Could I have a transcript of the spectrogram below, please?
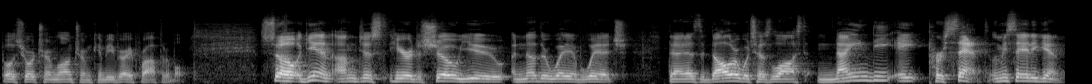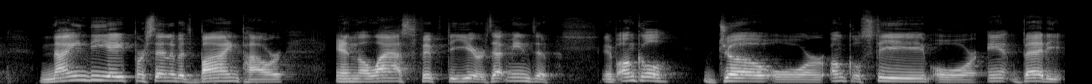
Both short-term, long-term can be very profitable. So again, I'm just here to show you another way of which that as the dollar, which has lost 98%, let me say it again, 98% of its buying power in the last 50 years. That means if, if Uncle Joe or Uncle Steve or Aunt Betty,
